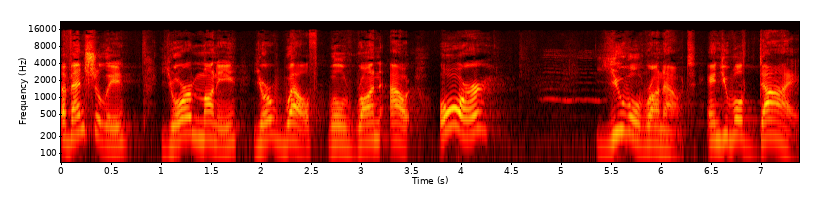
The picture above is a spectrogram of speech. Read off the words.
Eventually, your money, your wealth will run out, or you will run out and you will die.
